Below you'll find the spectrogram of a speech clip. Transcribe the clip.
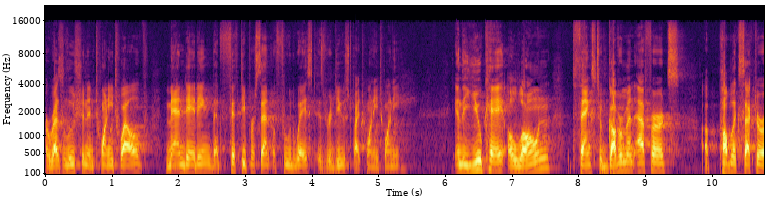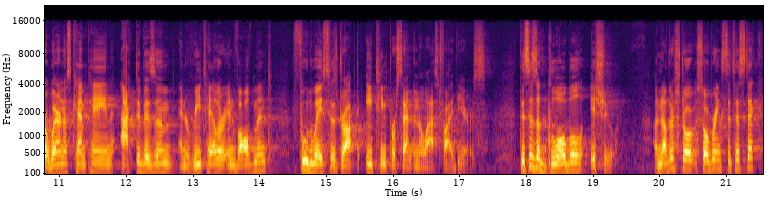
a resolution in 2012 mandating that 50% of food waste is reduced by 2020. In the UK alone, thanks to government efforts, a public sector awareness campaign, activism, and retailer involvement, food waste has dropped 18% in the last five years. This is a global issue. Another sobering statistic,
